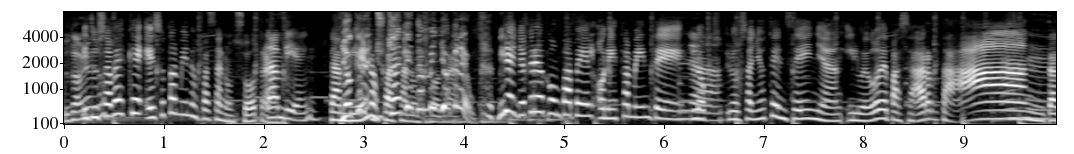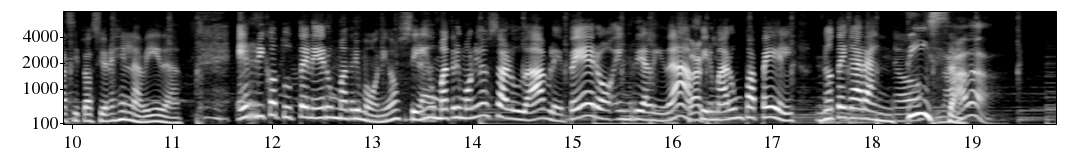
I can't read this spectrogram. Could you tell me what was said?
¿Tú estás y tú sabes que eso también nos pasa a nosotras. También. También Yo creo- nos ¿sabes pasa también yo nosotras. Mira, yo creo que un papel, honestamente, No. los, los años te enseñan y luego de pasar tantas situaciones en la vida, es rico tú tener un matrimonio, sí, Yes. un matrimonio saludable, pero en realidad Exacto. firmar un papel no te garantiza Nada. Que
